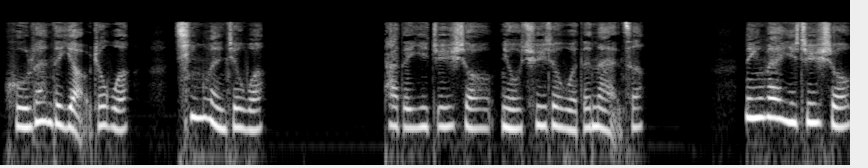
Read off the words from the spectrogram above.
胡乱地咬着我，亲吻着我。他的一只手扭曲着我的奶子，另外一只手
